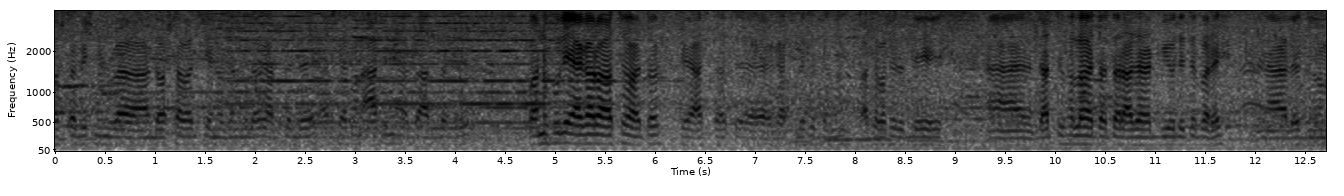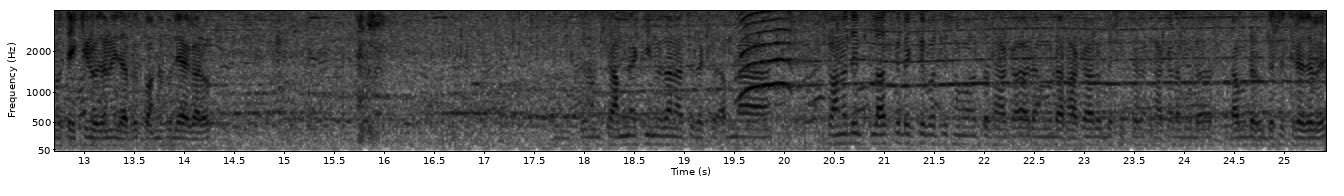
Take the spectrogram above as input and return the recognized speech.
দশটা বিশ মিনিট বা দশটা বাজে সেই নৌজানগুলো রাত্রে আজকে এখন আসেনি, হয়তো আস্তে আস্তে কর্ণফুলি এগারো আছে হয়তো সে আস্তে আস্তে আহ, ঘাট জন্য। পাশাপাশি যদি যাত্রী ভালো হয় তো রাজারহাট বিয়েও দিতে পারে। নাহলে মতো একটি নৌজানে যাবে কর্ণফুলি এগারো। সামনে কি নৌজান আছে দেখতে আপনার সহনদীপ প্লাসকে দেখতে পাচ্ছি সম্ভবত ঢাকা ডামুডা ঢাকার উদ্দেশ্যে ছেড়ে ঢাকা ডামুডা ডামুডার উদ্দেশ্যে ছেড়ে যাবে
